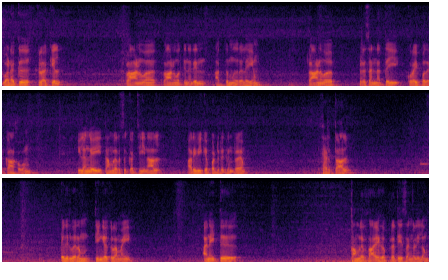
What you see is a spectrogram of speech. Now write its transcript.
வடக்கு கிழக்கில் இராணுவ இராணுவத்தினரின் அத்துமீறலையும் இராணுவ பிரசன்னத்தை குறைப்பதற்காகவும் இலங்கை தமிழரசு கட்சியினால் அறிவிக்கப்பட்டிருக்கின்ற ஹர்த்தால் எதிர்வரும் திங்கட்கிழமை அனைத்து தமிழர் தாயக பிரதேசங்களிலும்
